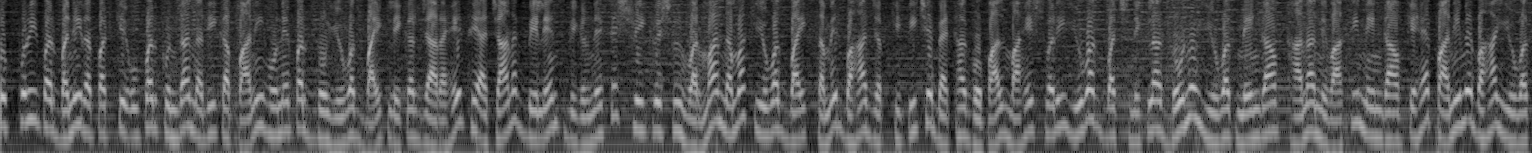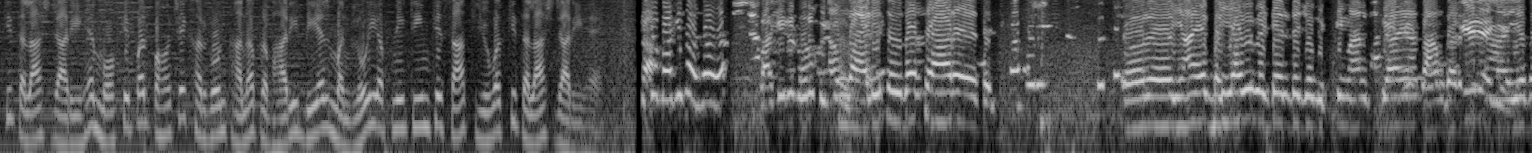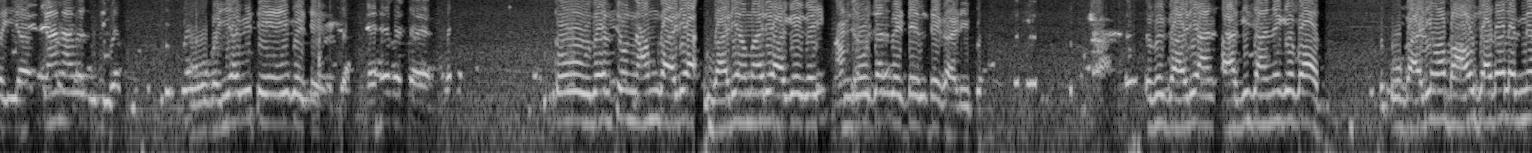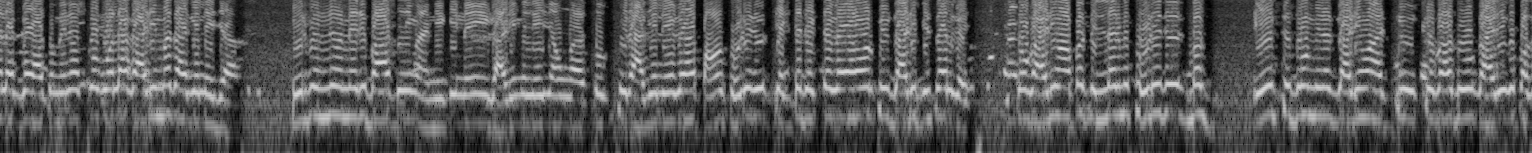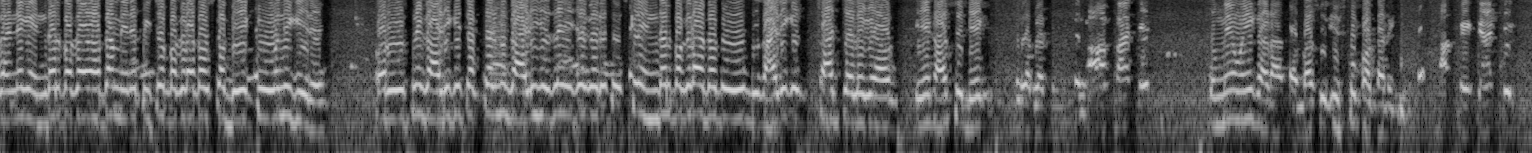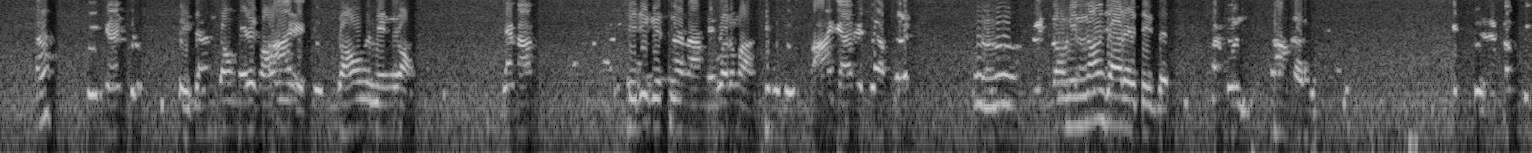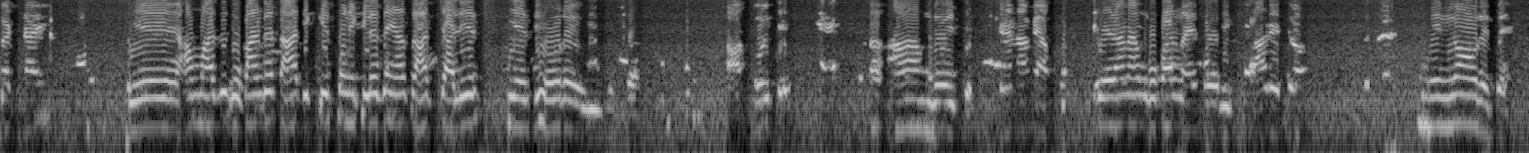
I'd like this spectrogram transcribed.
सुखपुरी पर बनी रपट के ऊपर कुंदा नदी का पानी होने पर दो युवक बाइक लेकर जा रहे थे। अचानक बैलेंस बिगड़ने से श्री कृष्ण वर्मा नमक युवक बाइक समेत बहा जबकि पीछे बैठा गोपाल माहेश्वरी युवक बच निकला। दोनों युवक मेनगांव थाना निवासी मेनगांव के हैं। पानी में बहा युवक की तलाश जारी है। मौके पर पहुँचे खरगोन थाना प्रभारी बी एल मंगलोई अपनी टीम के साथ युवक की तलाश जारी है। तो बाकी तो बाकी दोनों गाड़ी से उधर से आ रहे थे। और यहाँ एक भैया भी बैठे थे जो मिट्टी माल क्या यहाँ काम करते हैं। हाँ, ये भैया क्या नाम है भैया? वो भैया भी थे यही बैठे तो उधर से हम गाड़ी गाड़ी हमारी आगे गई। हम दो जन बैठे थे गाड़ी पे। तो फिर गाड़ी आगे जाने के बाद वो गाड़ी वहाँ भाव ज़्यादा लगने लग गया। तो मैंने उसको बोला गाड़ी मत आगे ले जा। फिर भी उन्होंने मेरी बात नहीं मानी कि नहीं गाड़ी में ले जाऊँगा। तो फिर आगे ले गया पाँव थोड़ी देर देखते देखते गया और फिर गाड़ी फिसल गई। तो गाड़ी वहाँ पर पिल्लर में थोड़ी देर बस एक से दो मिनट गाड़ी वहाँ अटकी। उसके बाद वो गाड़ी को पकड़ने का हैंडल पकड़ रहा था मैंने पीछे पकड़ा था उसका ब्रेक थी वो नहीं गिरे। और उसने गाड़ी के चक्कर में गाड़ी जैसे नीचे करी तो उसके हैंडल पकड़ा था तो वो गाड़ी के साथ चले गया और एक हाथ से देख तो मैं वहीं खड़ा था बस इसको पकड़ हाँ? पहचानता हूँ मेरे गाँव में गाँव में मेरे। गाँव क्या नाम? श्री कृष्णा नाम है वर्मा श्री कृष्ण। कहाँ जा रहे थे आप? मिलगांव जा रहे थे इधर। कब की घटना है? ये हम आज दुकान पे सात इक्कीस को निकले थे यहाँ सात चालीस की ऐसी हो रही होगी। आप दो थे? हाँ हम दो ही थे। क्या नाम है आपका? मेरा नाम गोपाल महेश्वरी। कहाँ रहते हो मिलगांव रहते हैं।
